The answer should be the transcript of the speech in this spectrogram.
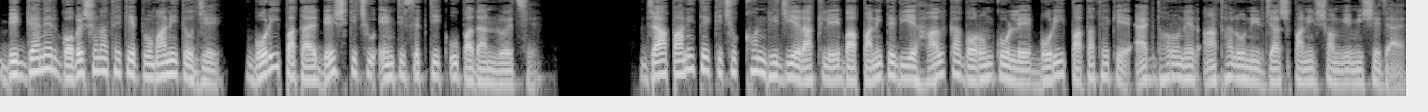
বিজ্ঞানের গবেষণা থেকে প্রমাণিত যে, বড়ি পাতায় বেশ কিছু অ্যান্টিসেপটিক উপাদান রয়েছে। যা পানিতে কিছুক্ষণ ভিজিয়ে রাখলে বা পানিতে দিয়ে হালকা গরম করলে বড়ি পাতা থেকে এক ধরনের আঠালো নির্যাস পানির সঙ্গে মিশে যায়।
